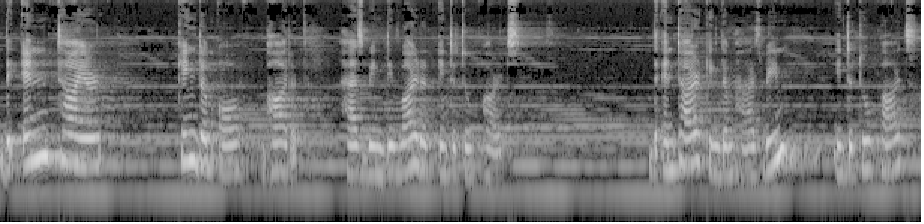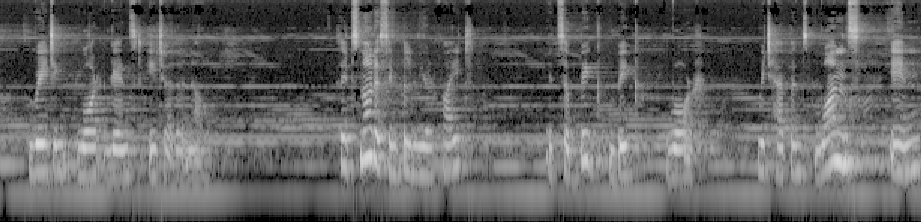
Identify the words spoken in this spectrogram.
The entire kingdom of Bharat has been divided into two parts. The entire kingdom has been into two parts, waging war against each other now. So it's not a simple mere fight, it's a big, big war which happens once in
